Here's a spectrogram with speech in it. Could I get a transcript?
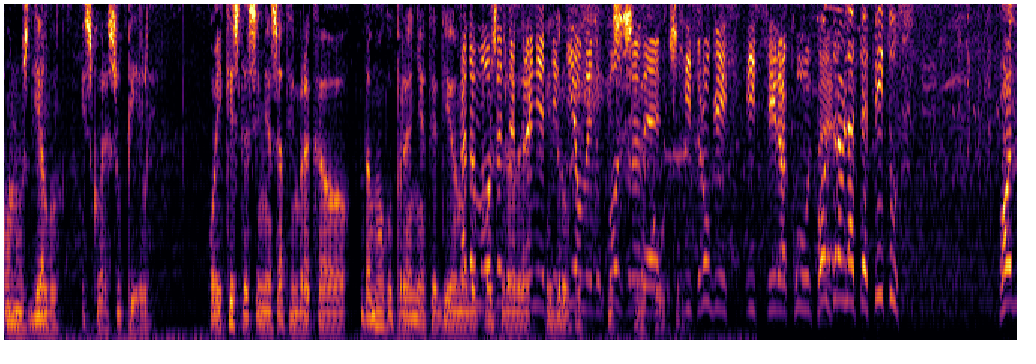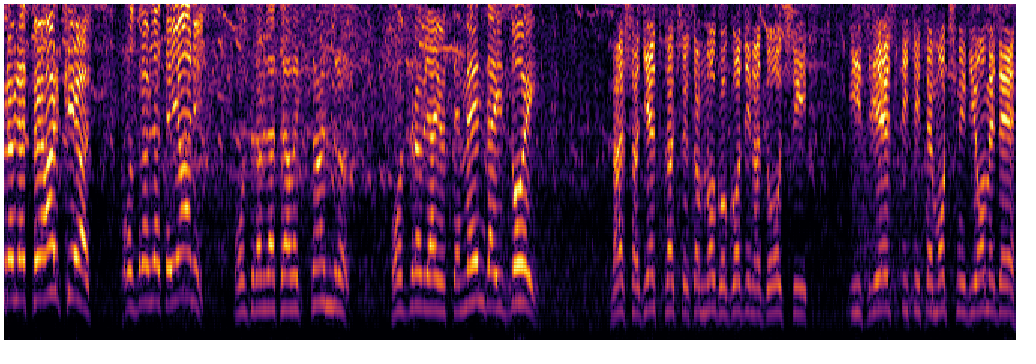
onu zdjelu iz koje su pili. Oikistes im je zatim rekao da mogu prenijeti Diomedu pozdrave i drugih iz Sirakuza. i drugih iz Sirakuze. Pozdravljate Titus! Pozdravljate Arkijas! Pozdravljate Janis! Pozdravljate Aleksandros! Pozdravljaju te Menda i Zoji. Naša djeca će za mnogo godina doći i izvijestiti te moćni Diomede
